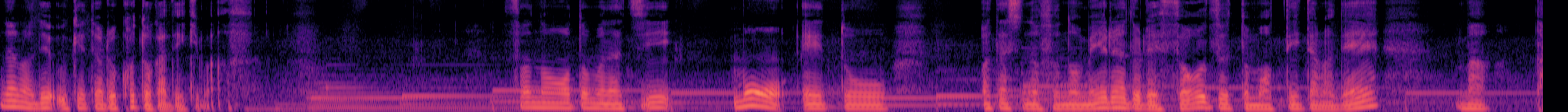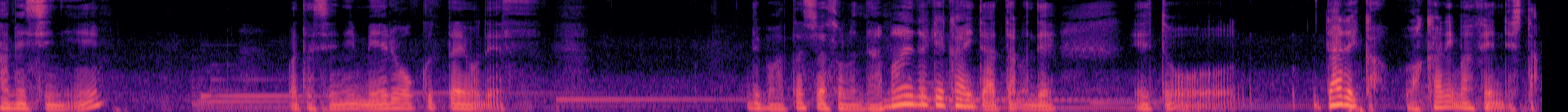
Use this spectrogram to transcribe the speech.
なので受け取ることができます。そのお友達もえっ、ー、と私のそのメールアドレスをずっと持っていたのでまあ、試しに私にメールを送ったようです。でも私はその名前だけ書いてあったので、えっ、と、誰かわかりませんでした。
